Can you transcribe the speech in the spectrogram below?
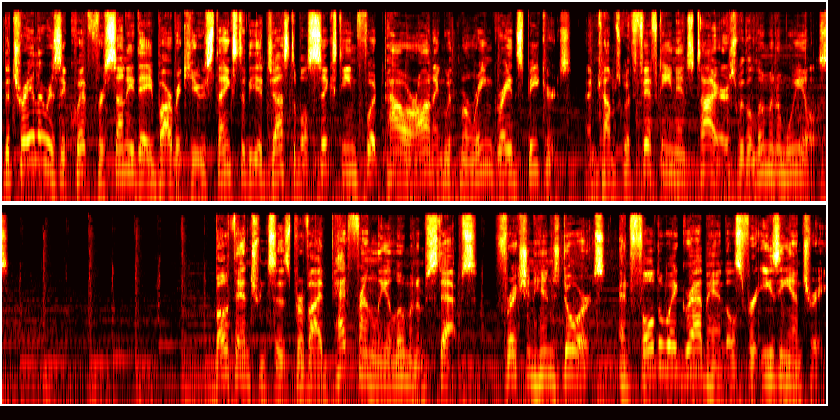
The trailer is equipped for sunny day barbecues thanks to the adjustable 16-foot power awning with marine-grade speakers and comes with 15-inch tires with aluminum wheels. Both entrances provide pet-friendly aluminum steps, friction hinge doors, and fold-away grab handles for easy entry.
